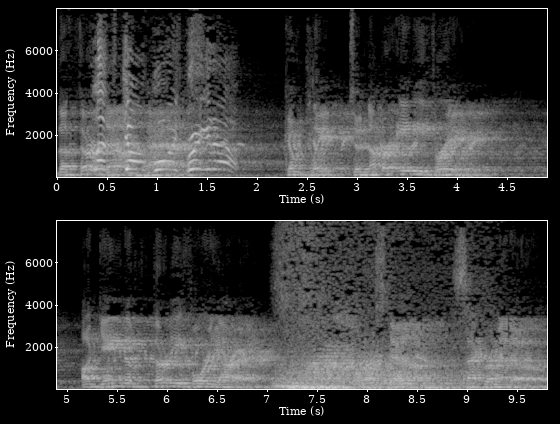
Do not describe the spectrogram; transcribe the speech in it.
The third Let's go, pass. boys. Bring it up. Complete to number 83. A gain of 34 yards. First down, Sacramento.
